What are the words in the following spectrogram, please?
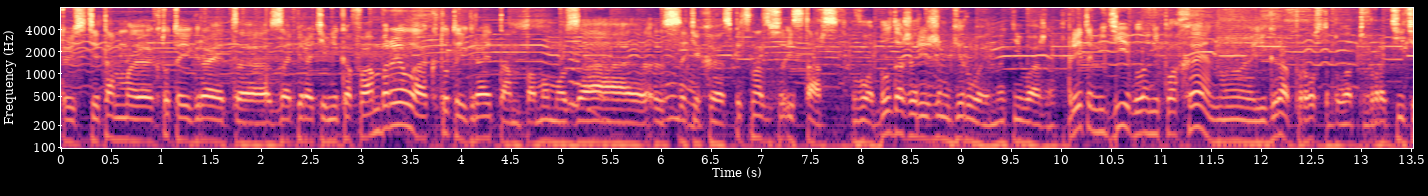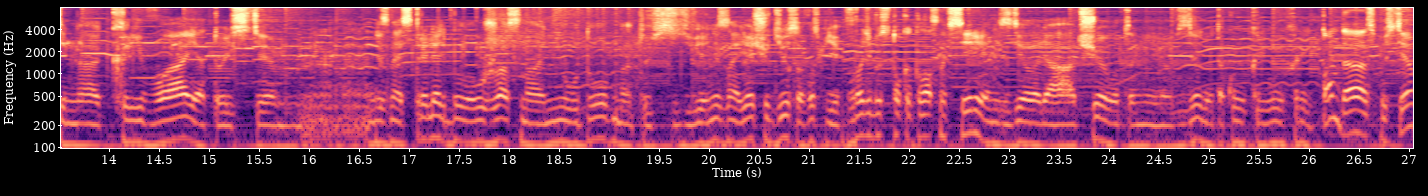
то есть и там э, кто-то играет э, за оперативников Umbrella, а кто-то играет там, по-моему, за э, с этих э, спецназов и Stars. Вот, был даже режим героя, но это не важно. При этом идея была неплохая, но игра просто была отвратительно кривая, то есть, эм, не знаю, стрелять было ужасно неудобно, то есть, я не знаю, я еще удивился, господи, вроде бы столько классных серий они сделали, а че вот они сделали такую кривую хрень. Потом, да, спустя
